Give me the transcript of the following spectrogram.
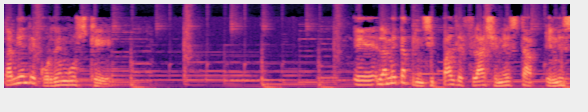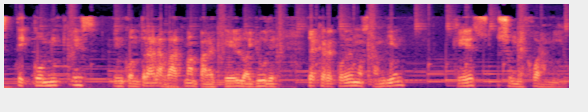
También recordemos que eh, la meta principal de Flash en, esta, en este cómic es encontrar a Batman para que él lo ayude, ya que recordemos también que es su mejor amigo.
